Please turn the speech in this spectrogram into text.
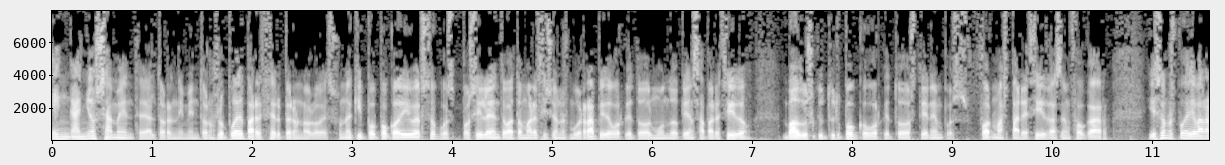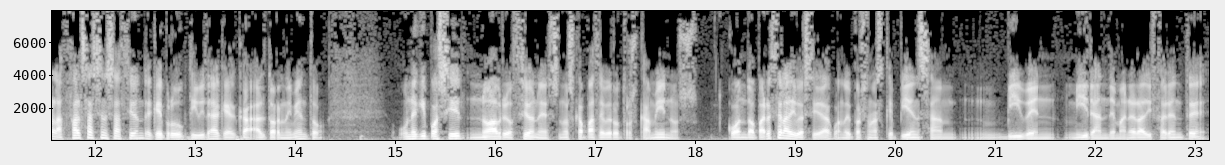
engañosamente de alto rendimiento. Nos lo puede parecer, pero no lo es. Un equipo poco diverso, pues posiblemente va a tomar decisiones muy rápido, porque todo el mundo piensa parecido, va a discutir poco, porque todos tienen pues formas parecidas de enfocar, y eso nos puede llevar a la falsa sensación de que hay productividad, que hay alto rendimiento. Un equipo así no abre opciones, no es capaz de ver otros caminos. Cuando aparece la diversidad, cuando hay personas que piensan, viven, miran de manera diferente,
